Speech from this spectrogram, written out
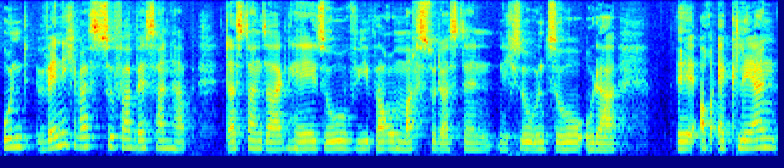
und wenn ich was zu verbessern habe, das dann sagen, hey, so wie, warum machst du das denn nicht so und so oder äh, auch erklären,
